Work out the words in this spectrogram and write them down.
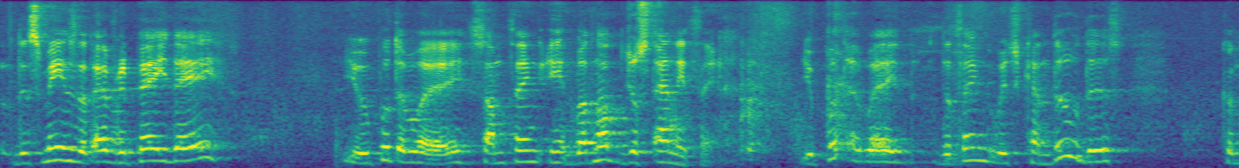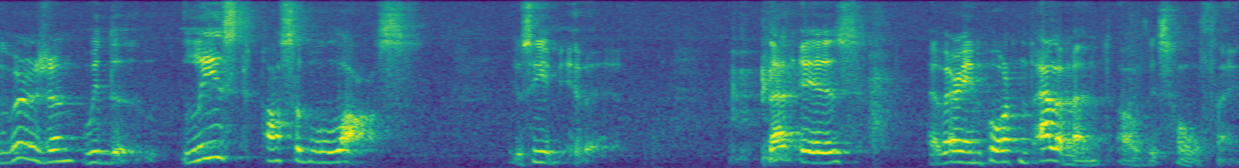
This means that every payday you put away something in, but not just anything. You put away the thing which can do this conversion with the least possible loss. You see, that is a very important element of this whole thing.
